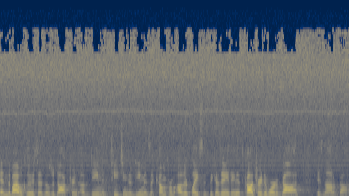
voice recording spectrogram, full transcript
And the Bible clearly says those are doctrine of demons, teachings of demons that come from other places because anything that's contrary to the Word of God is not of God.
